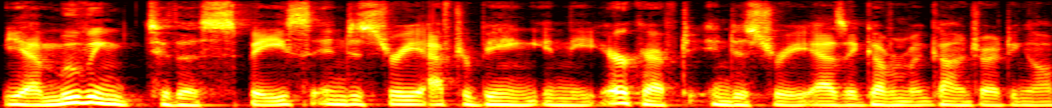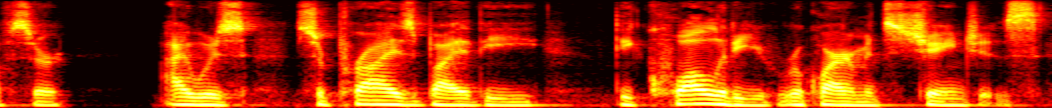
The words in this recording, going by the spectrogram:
Yeah, moving to the space industry after being in the aircraft industry as a government contracting officer, I was surprised by the the quality requirements changes.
